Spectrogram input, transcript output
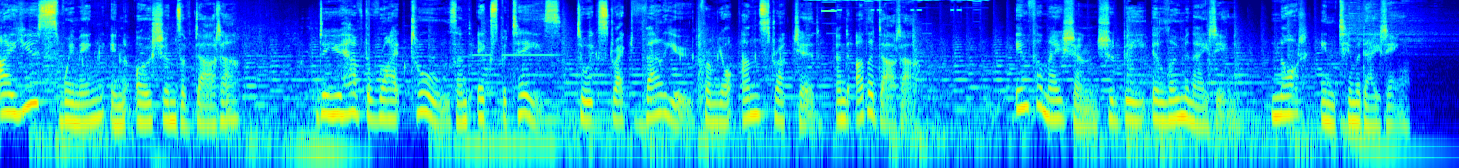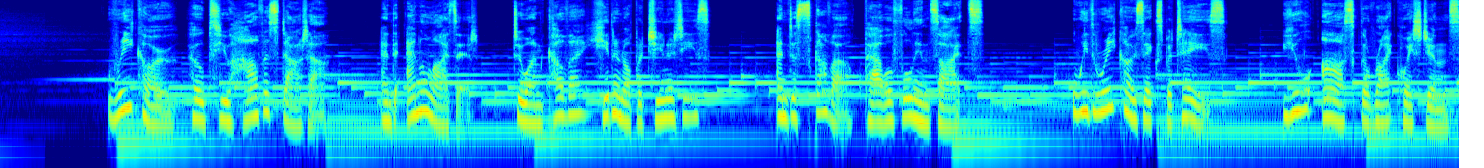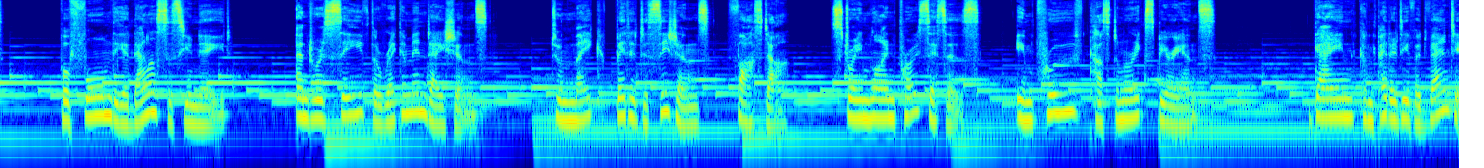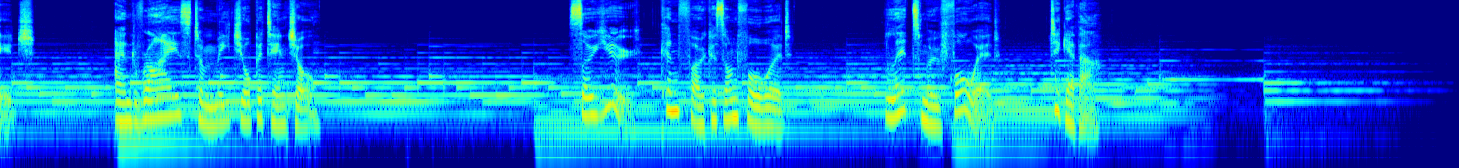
Are you swimming in oceans of data? Do you have the right tools and expertise to extract value from your unstructured and other data? Information should be illuminating, not intimidating. Ricoh helps you harvest data and analyse it to uncover hidden opportunities and discover powerful insights. With Ricoh's expertise, you'll ask the right questions, perform the analysis you need, and receive the recommendations to make better decisions faster, streamline processes, improve customer experience, gain competitive advantage, and rise to meet your potential. So you can focus on forward. Let's move forward together.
